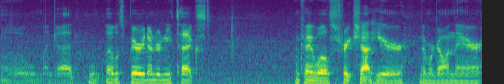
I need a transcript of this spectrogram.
Oh my god. That was buried underneath text. Okay, well, straight shot here. Then we're going there.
